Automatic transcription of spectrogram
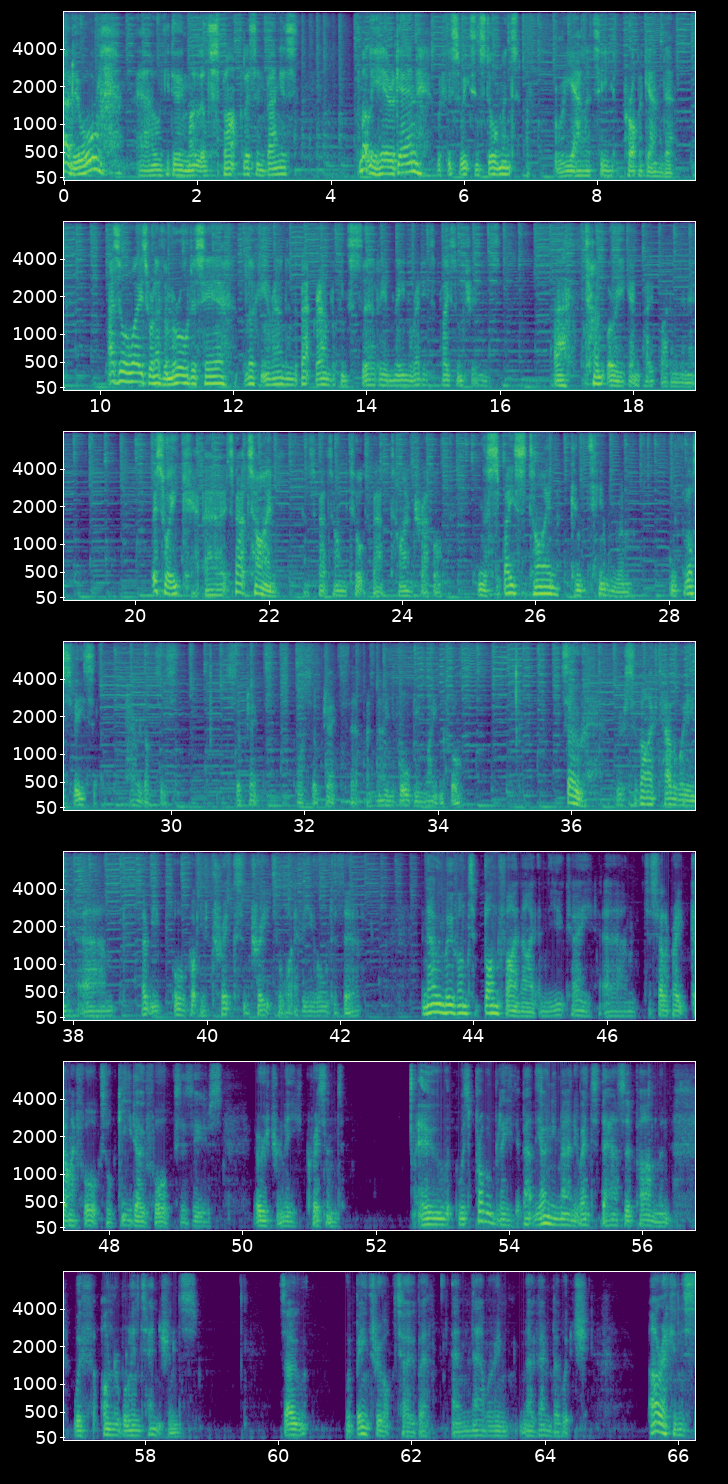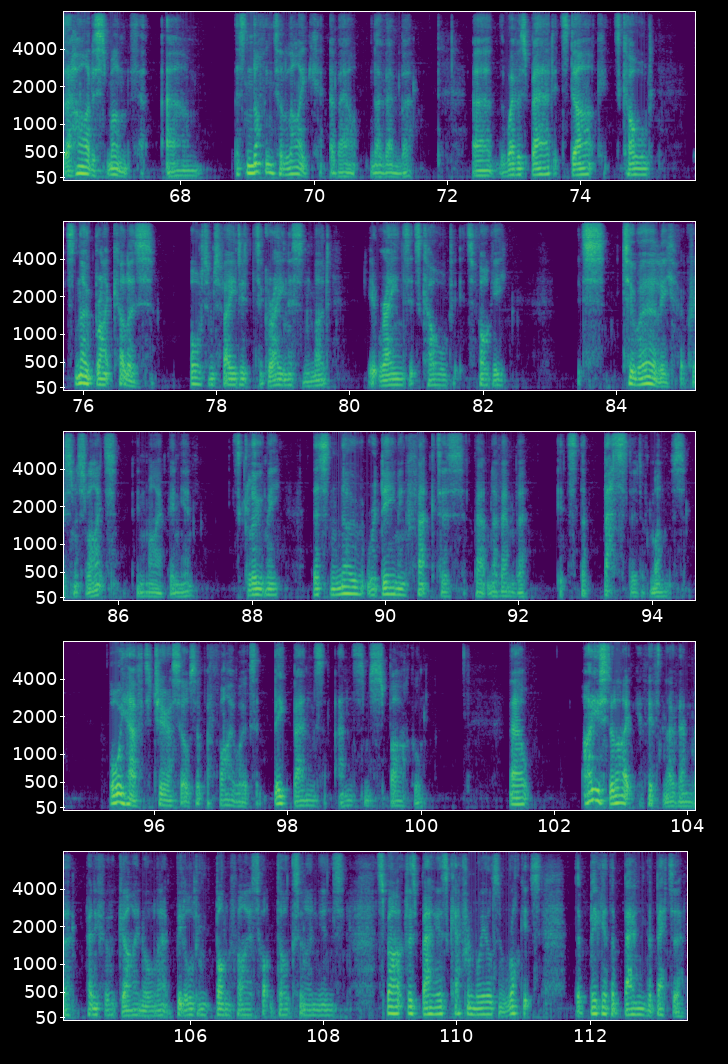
Howdy all, how are you doing my little sparklers and bangers? Muttley here again with this week's instalment of Reality Propaganda. As always, we'll have the Marauders here, lurking around in the background, looking surly and mean, ready to play some tunes. Uh, don't worry, you're getting paid by the minute. This week, uh, it's about time. It's about time we talked about time travel and the space-time continuum and the philosophies paradoxes, subjects or subjects that I know you've all been waiting for. So, we've survived Halloween. Um, hope you all got your tricks and treats or whatever you all deserve. And now we move on to Bonfire Night in the UK um, to celebrate Guy Fawkes or Guido Fawkes as he was originally christened, who was probably about the only man who entered the House of Parliament with honourable intentions. So we've been through October and now we're in November, which I reckon is the hardest month. Um, there's nothing to like about November. Uh, the weather's bad, it's dark, it's cold, it's no bright colours. Autumn's faded to greyness and mud. It rains, it's cold, it's foggy. It's too early for Christmas lights, in my opinion. It's gloomy, there's no redeeming factors about November. It's the bastard of months. All we have to cheer ourselves up are fireworks, big bangs, and some sparkle. Now, I used to like 5th November, penny for a guy and all that, building bonfires, hot dogs and onions, sparklers, bangers, Catherine wheels and rockets. The bigger the bang, the better.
